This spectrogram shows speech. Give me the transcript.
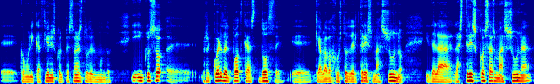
eh, comunicaciones con personas de todo el mundo. E incluso eh, recuerdo el podcast 12, eh, que hablaba justo del 3 más 1 y de las tres cosas más una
